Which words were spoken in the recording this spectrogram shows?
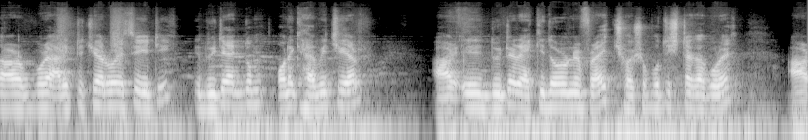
তারপরে আরেকটি চেয়ার রয়েছে এটি। এই দুইটা একদম অনেক হ্যাভি চেয়ার আর এই দুইটার একই ধরনের প্রায় ছয়শো পঁচিশ টাকা করে। আর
